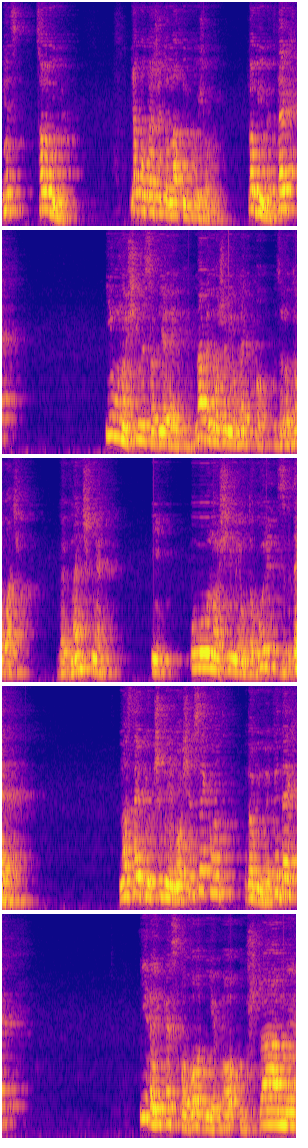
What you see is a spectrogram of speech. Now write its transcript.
Więc co robimy? Ja pokażę to na tym poziomie. Robimy wdech i unosimy sobie rękę. Nawet możemy ją lekko zrotować wewnętrznie i unosimy ją do góry z wdechem. Następnie utrzymujemy 8 sekund, robimy wydech i rękę swobodnie opuszczamy,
